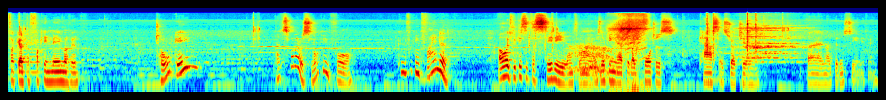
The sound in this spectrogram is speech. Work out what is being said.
Forgot the fucking name of it. Toe game? That's what I was looking for. Couldn't fucking find it. Oh, it's because it's a city, that's why. I was looking at the like fortress castle structure and I couldn't see anything.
